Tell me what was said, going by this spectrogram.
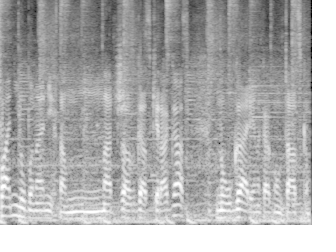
фанил бы на них там на джаз, газ, кирогаз, на угаре на каком-то адском.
